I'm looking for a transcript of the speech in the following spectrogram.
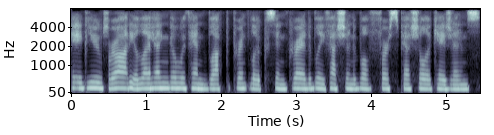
A Gujarati lehenga with hand block print looks incredibly fashionable for special occasions.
